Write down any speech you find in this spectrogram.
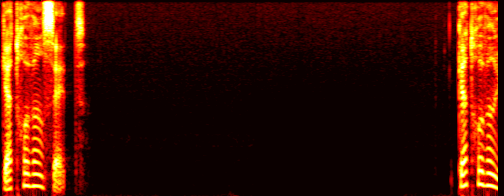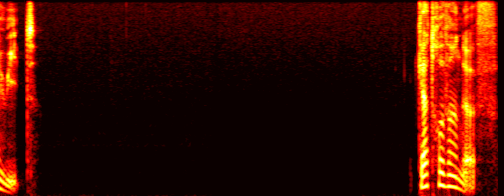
quatre-vingt-sept, quatre-vingt-huit, quatre-vingt-neuf,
